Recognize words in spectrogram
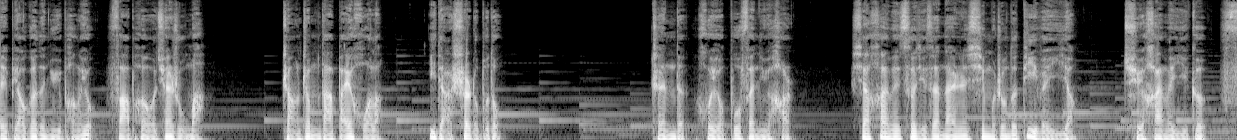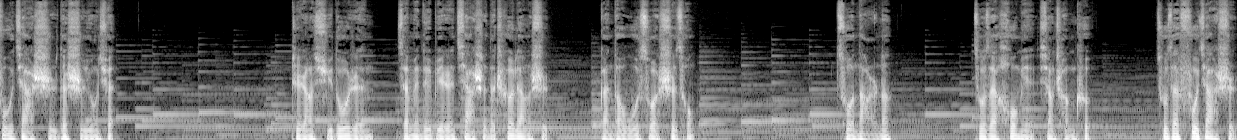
被表哥的女朋友发朋友圈辱骂：“长这么大白活了，一点事儿都不懂。”真的会有部分女孩，像捍卫自己在男人心目中的地位一样，去捍卫一个副驾驶的使用权。这让许多人在面对别人驾驶的车辆时，感到无所适从。坐哪儿呢？坐在后面像乘客，坐在副驾驶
